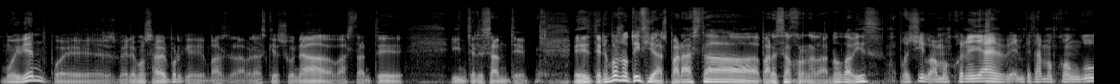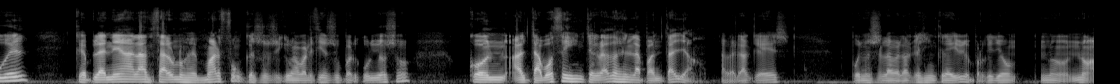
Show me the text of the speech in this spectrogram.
muy bien, pues veremos a ver porque la verdad es que suena bastante interesante. Eh, tenemos noticias para esta para esta jornada, ¿no, David? Pues sí, vamos con ella. Empezamos con Google, que planea lanzar unos smartphones, que eso sí que me ha parecido súper curioso con altavoces integrados en la pantalla. La verdad que es, pues no sé, la verdad que es increíble, porque yo, no, no,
